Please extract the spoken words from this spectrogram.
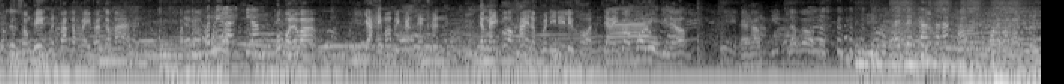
ทั้งทั้งสองเพลงเป็นฟังกับไปฟังกับมานะครับมันมีหลายเคียงผมบอกเลยว่าอย่าให้มาเป็นการแข่งขัน ยังไงก็ค่ายลำเพลินอีนี่เรคคอร์ดยังไงก็พ่อลูกอยู่แล้ว นะครับ แล้วก็ให้เป็นการสนับสนุน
